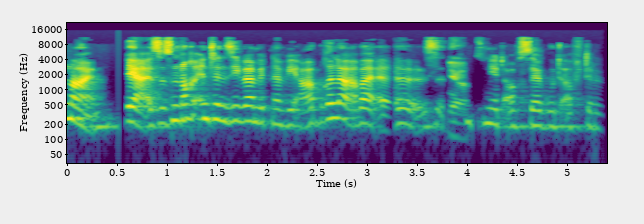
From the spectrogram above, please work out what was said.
Nein. Ja, es ist noch intensiver mit einer VR-Brille, aber äh, es ja. funktioniert auch sehr gut auf dem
